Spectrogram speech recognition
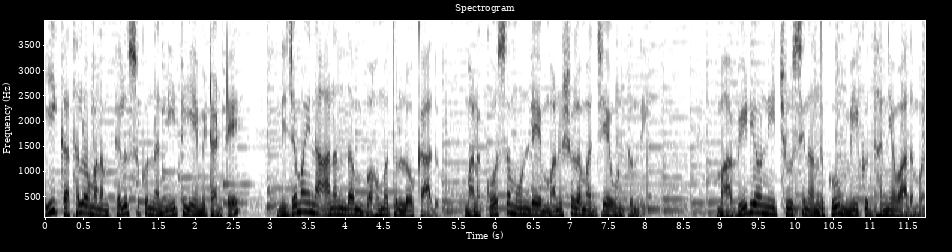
ఈ కథలో మనం తెలుసుకున్న నీతి ఏమిటంటే నిజమైన ఆనందం బహుమతుల్లో కాదు. మన కోసం ఉండే మనుషుల మధ్యే ఉంటుంది. మా వీడియోని చూసినందుకు మీకు ధన్యవాదములు.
